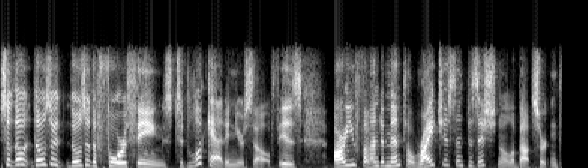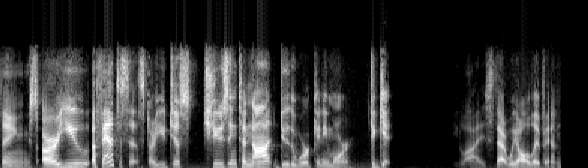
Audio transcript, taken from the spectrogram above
So those those are those are the four things to look at in yourself. Is are you fundamental, righteous, and positional about certain things? Are you a fantasist? Are you just choosing to not do the work anymore to get the lies that we all live in?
